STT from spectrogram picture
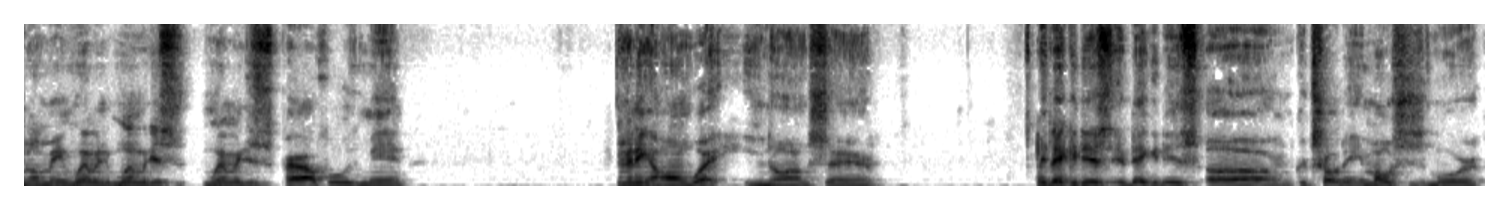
know what I mean? Women, women just women just as powerful as men in their own way. You know what I'm saying? If they could just if they could just um control their emotions more,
